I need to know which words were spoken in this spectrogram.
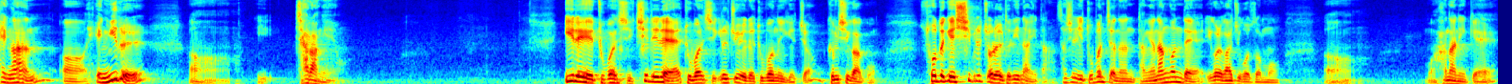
행한 어, 행위를 어, 이, 자랑해요. 1회에 두 번씩, 7일에 두 번씩, 일주일에 두 번이겠죠. 금식하고 소득의 11조를 드리나이다. 사실 이 두 번째는 당연한 건데 이걸 가지고서 뭐, 어, 뭐 하나님께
